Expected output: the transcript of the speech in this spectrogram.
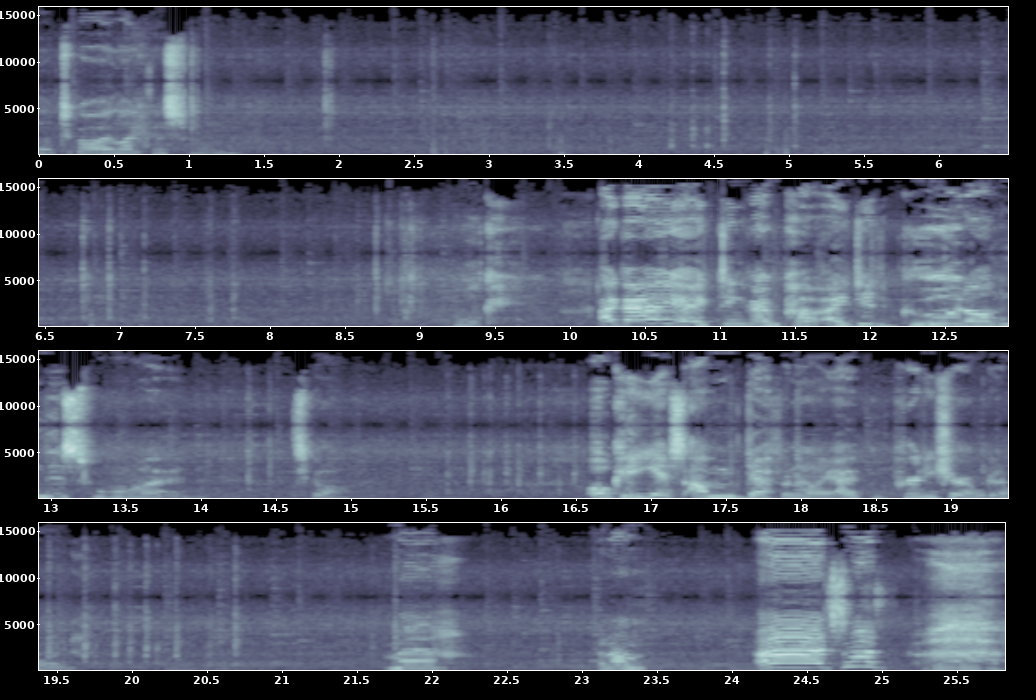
Let's go, I like this one. I think I'm I did good on this one. Let's go. Okay, yes, I'm definitely I'm pretty sure I'm gonna win. Meh. I don't Ah, it's not ah,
